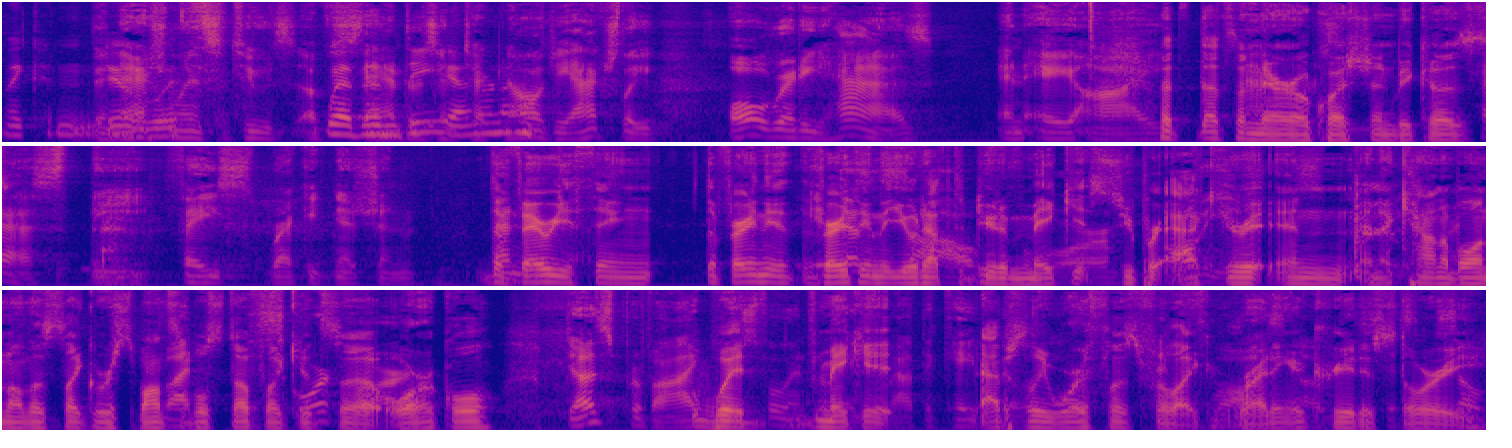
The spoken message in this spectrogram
They couldn't the do it National with Institutes of WebMD, Standards and don't know. Technology actually already has an AI. That, that's a narrow question because Test the face recognition. the very test. thing the very the very thing that you would have to do to make it super for all the accurate and, and accountable and all this like responsible But stuff like it's uh, scorecard Oracle does provide would make it about the absolutely worthless for like writing a creative story So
